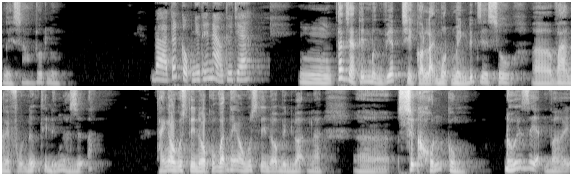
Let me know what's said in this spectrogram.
người sau rút lui. Và kết cục như thế nào thưa cha? Uhm, tác giả tin mừng viết chỉ còn lại một mình Đức Giêsu à, và người phụ nữ thì đứng ở giữa. Thánh Augustino cũng vẫn Thánh Augustino bình luận là uh, sự khốn cùng đối diện với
